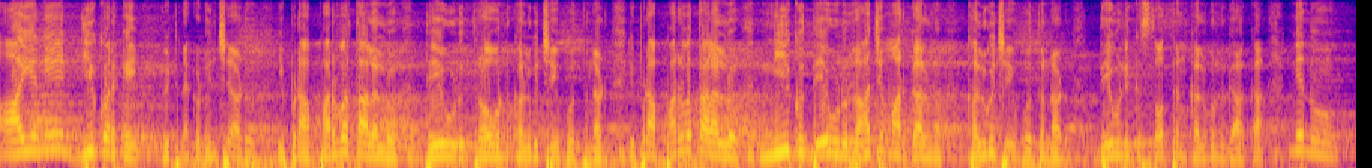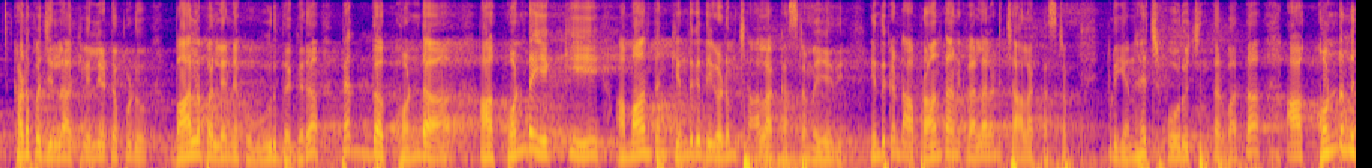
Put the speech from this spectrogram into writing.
ఆయనే నీ కొరకై వీటిని అక్కడ ఉంచాడు. ఇప్పుడు ఆ పర్వతాలలో దేవుడు త్రోవను కలుగు చేయబోతున్నాడు. ఇప్పుడు ఆ పర్వతాలలో నీకు దేవుడు రాజమార్గాలను కలుగు చేయబోతున్నాడు. దేవునికి స్తోత్రం కలుగునుగాక నేను కడప జిల్లాకి వెళ్ళేటప్పుడు బాలపల్లి అనే ఒక ఊరు దగ్గర పెద్ద కొండ ఆ కొండ ఎక్కి అమాంతం కిందకి దిగడం చాలా కష్టమయ్యేది. ఎందుకంటే ఆ ప్రాంతానికి వెళ్ళాలంటే చాలా కష్టం. ఇప్పుడు ఎన్హెచ్ ఫోర్ వచ్చిన తర్వాత ఆ కొండను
